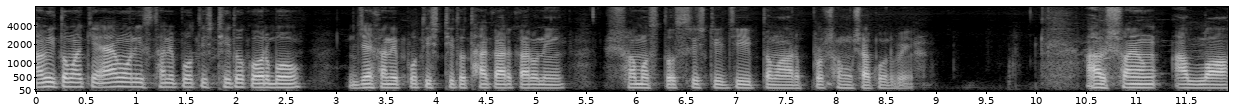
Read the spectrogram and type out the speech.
আমি তোমাকে এমন স্থানে প্রতিষ্ঠিত করব যেখানে প্রতিষ্ঠিত থাকার কারণে সমস্ত সৃষ্টি জীব তোমার প্রশংসা করবে। আর স্বয়ং আল্লাহ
